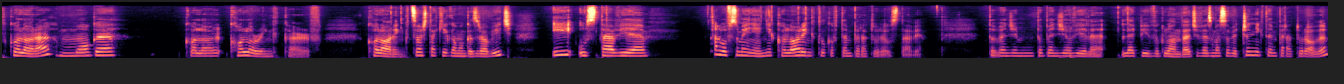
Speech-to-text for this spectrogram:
w kolorach mogę color, coloring curve, coloring, coś takiego mogę zrobić i ustawię, albo w sumie nie, nie coloring, tylko w temperaturę ustawię. To będzie, to będzie o wiele lepiej wyglądać. Wezmę sobie czynnik temperaturowy,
